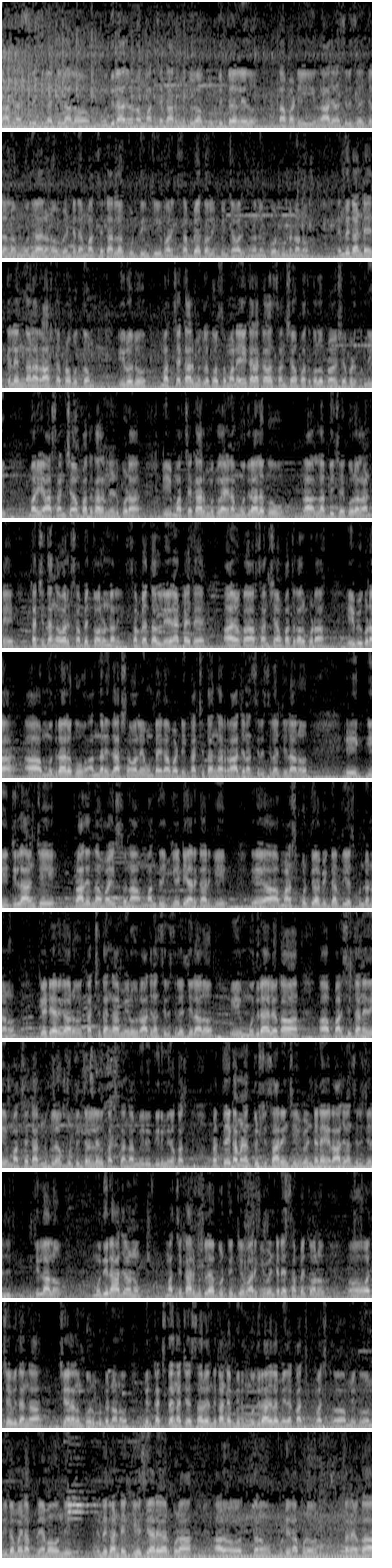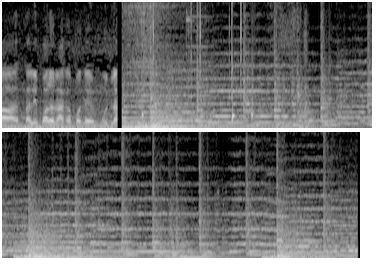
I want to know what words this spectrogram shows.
రాజన్న సిరిసిల్ల జిల్లాలో ముదిరాజులను మత్స్య కార్మికులుగా గుర్తించడం లేదు. కాబట్టి ఈ రాజన్న సిరిసిల్ల జిల్లాలో ముదిరాజులను వెంటనే మత్స్యకారులకు గుర్తించి వారికి సభ్యత్వాలు ఇప్పించవలసిందని కోరుకుంటున్నాను. ఎందుకంటే తెలంగాణ రాష్ట్ర ప్రభుత్వం ఈరోజు మత్స్య కార్మికుల కోసం అనేక రకాల సంక్షేమ పథకాలు ప్రవేశపెడుతుంది. మరి ఆ సంక్షేమ పథకాలన్నిటి కూడా ఈ మత్స్య కార్మికులైన ముదిరాలకు లబ్ధి చేకూరాలంటే ఖచ్చితంగా వారికి సభ్యత్వాలు ఉండాలి. సభ్యత్వాలు లేనట్టయితే ఆ యొక్క సంక్షేమ పథకాలు కూడా ఏవి కూడా ఆ ముద్రాలకు అందరి దాక్ష వల్లే ఉంటాయి కాబట్టి ఖచ్చితంగా రాజన్న సిరిసిల్ల జిల్లాలో ఈ- ఈ జిల్లా నుంచి ప్రాతినిధ్యం వహిస్తున్న మంత్రి కేటీఆర్ గారికి మనస్ఫూర్తిగా విజ్ఞప్తి చేసుకుంటున్నాను. కేటీఆర్ గారు ఖచ్చితంగా మీరు రాజన్న సిరిసిల్ల జిల్లాలో ఈ ముదిరాల యొక్క పరిస్థితి అనేది మత్స్య కార్మికులు గుర్తించడం లేదు. ఖచ్చితంగా మీరు దీని మీద ఒక ప్రత్యేకమైన దృష్టి సారించి వెంటనే రాజన్న సిరిసిల్ల జిల్లాలో ముదిరాజులను మత్స్య కార్మికులుగా గుర్తించి వారికి వెంటనే సభ్యత్వాలు వచ్చే విధంగా చేయాలని కోరుకుంటున్నాను. మీరు ఖచ్చితంగా చేస్తారు. ఎందుకంటే మీరు ముదిరాజుల మీద మీకు నిజమైన ప్రేమ ఉంది. ఎందుకంటే కేసీఆర్ గారు కూడా తను పుట్టినప్పుడు తన యొక్క తల్లి పాలు రాకపోతే ముదిరా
